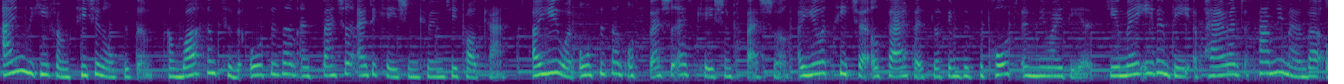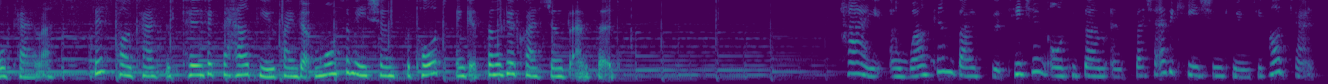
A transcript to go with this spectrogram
I'm Nikki from Teaching Autism, and welcome to the Autism and Special Education Community Podcast. Are you an autism or special education professional? Are you a teacher or therapist looking for support and new ideas? You may even be a parent, family member, or carer. This podcast is perfect to help you find out more information, support, and get some of your questions answered. Hi, and welcome back to the Teaching Autism and Special Education Community Podcast.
